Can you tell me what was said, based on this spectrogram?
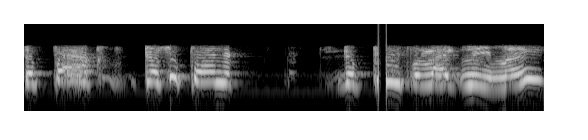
the fact disappointed the people like me, man.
